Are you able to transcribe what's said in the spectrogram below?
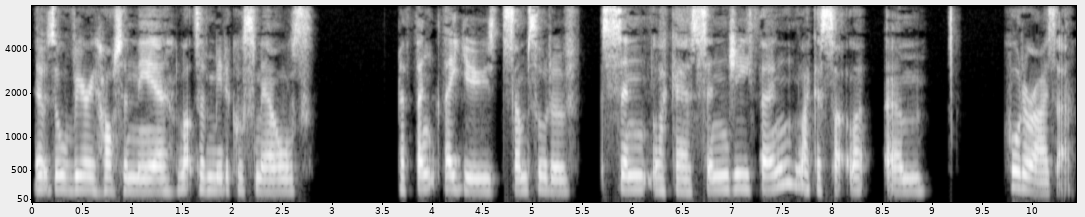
it was all very hot in there, lots of medical smells. I think they used some sort of sin like a singy thing, like a um cauterizer.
